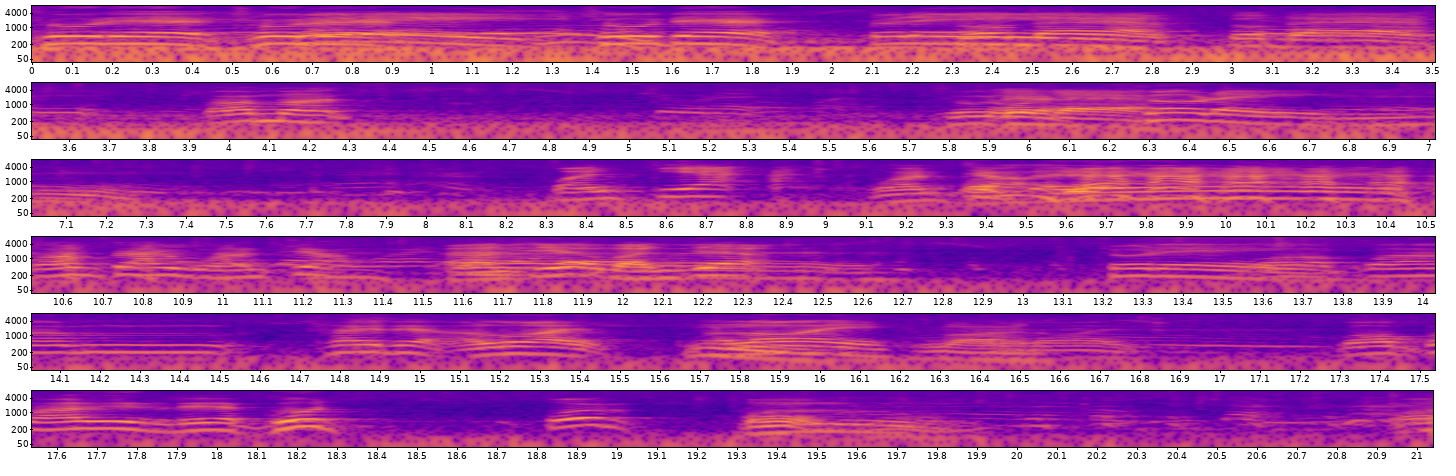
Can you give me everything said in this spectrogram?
ชูเดชูเดชูเดโชดีตัวแดงตัวแดงประมาณชูตัวเดแดงโชดีอืมหวานเจี๊ยะหวานจ้ะเอ้ยความใจหวานจ้ะหวานเจี๊ยะหวานเจี๊ยะโชดีก็ความไทยเนี่ยอร่อยอร่อยอร่อย อร่อยก็ความอังกฤษเนี่ย good ปุ้มอืมก็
